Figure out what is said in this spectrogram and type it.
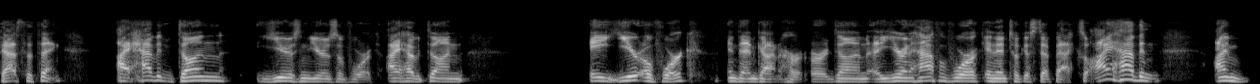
That's the thing. I haven't done years and years of work. I have done a year of work and then gotten hurt, or done a year and a half of work and then took a step back. So I haven't. I'm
